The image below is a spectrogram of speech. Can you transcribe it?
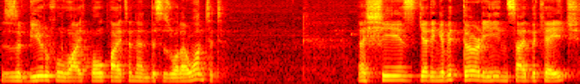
This is a beautiful white ball python and this is what I wanted. And she is getting a bit dirty inside the cage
